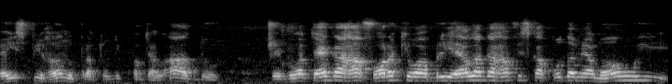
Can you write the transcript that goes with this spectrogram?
é, espirrando para tudo quanto é lado. Chegou até a garrafa, fora que eu abri ela, a garrafa escapou da minha mão e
